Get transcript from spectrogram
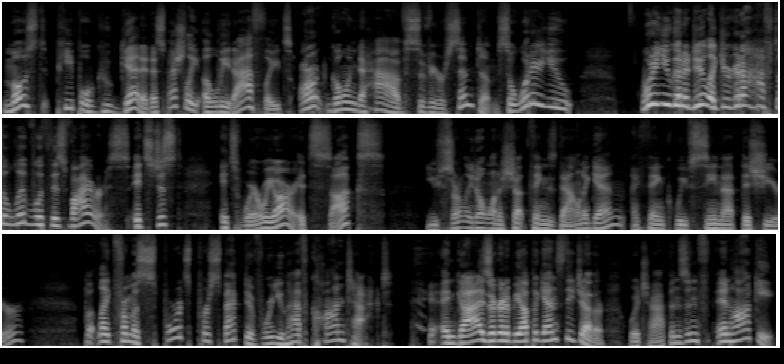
most people who get it, especially elite athletes, aren't going to have severe symptoms. So what are you what are you going to do? Like you're going to have to live with this virus. It's just it's where we are. It sucks. You certainly don't want to shut things down again. I think we've seen that this year. But like from a sports perspective where you have contact and guys are going to be up against each other, which happens in in hockey.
